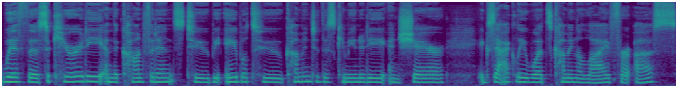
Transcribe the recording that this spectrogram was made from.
with the security and the confidence to be able to come into this community and share exactly what's coming alive for us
